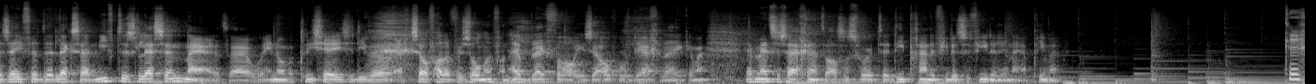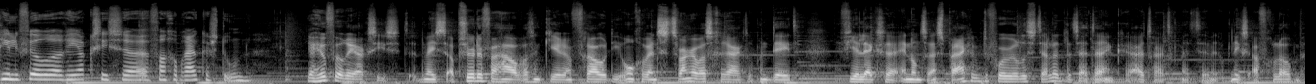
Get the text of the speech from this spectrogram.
zeven de Lexa liefdeslessen. Nou ja, dat waren enorme clichés die we eigenlijk zelf hadden verzonnen. Van hè, blijf vooral jezelf of dergelijke. Maar ja, mensen zagen het als een soort diepgaande filosofie erin. Nou ja, prima. Kregen jullie veel reacties van gebruikers toen? Ja, heel veel reacties. Het meest absurde verhaal was een keer een vrouw die ongewenst zwanger was geraakt op een date via Lexa en ons aansprakelijk ervoor wilde stellen. Dat is uiteindelijk uiteraard met, met op niks afgelopen.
